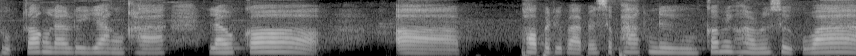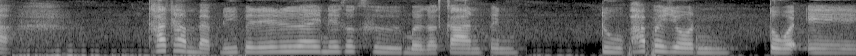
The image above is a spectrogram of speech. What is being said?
ถูกต้องแล้วหรือยังคะ แล้วก็อา พอปฏิบัติไปสักพักหนึ่งก็มีความรู้สึกว่า ถ้าทำแบบนี้ไปเรื่อยๆเนี่ยก็คือเหมือนกับการเป็นดูภาพยนตร์ตัวเอง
